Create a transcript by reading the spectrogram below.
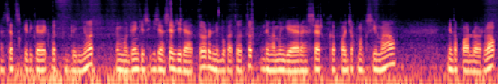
aset seketika ikut denyut. Kemudian kisi-kisi AC bisa diatur dan dibuka tutup dengan menggeser ke pojok maksimal. Ini untuk power door lock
